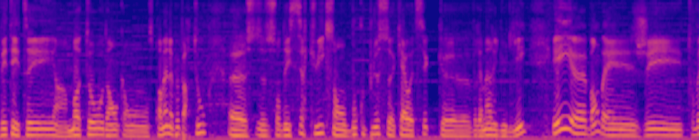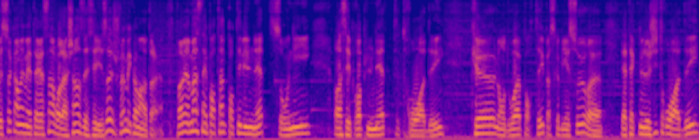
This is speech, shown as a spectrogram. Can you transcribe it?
VTT, en moto. Donc, on se promène un peu partout euh, sur des circuits qui sont beaucoup plus euh, chaotiques que vraiment réguliers. Et bon, ben, j'ai trouvé ça quand même intéressant d'avoir la chance d'essayer ça. Je fais mes commentaires. Premièrement, c'est important de porter les lunettes. Sony a ses propres lunettes 3D que l'on doit porter parce que bien sûr euh, la technologie 3D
